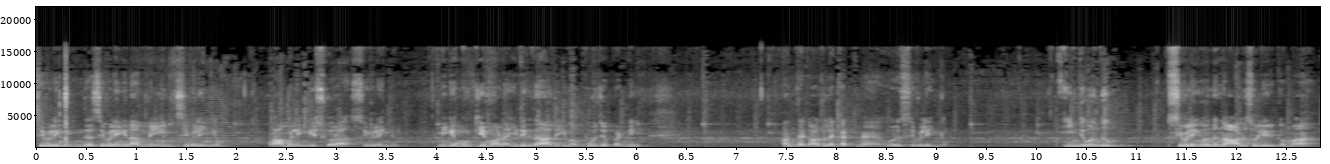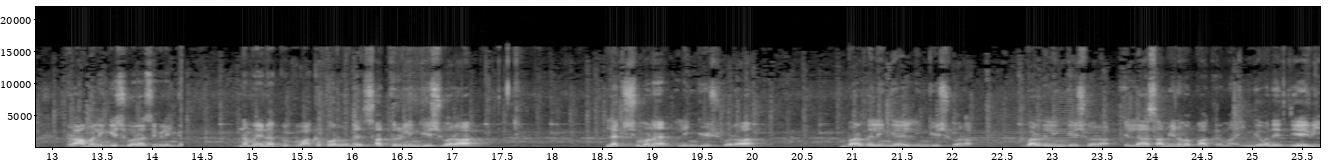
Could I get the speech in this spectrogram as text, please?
சிவலிங்கம் இந்த சிவலிங்கம் தான் மெயின் சிவலிங்கம். ராமலிங்கேஸ்வரா சிவலிங்கம். மிக முக்கியமான இதுக்கு தான் அதிகமாக பூஜை பண்ணி அந்த காலத்தில் கட்டின ஒரு சிவலிங்கம். இங்கே வந்து சிவலிங்கம் வந்து நாலு சொல்லியிருக்கோமா? ராமலிங்கேஸ்வரா சிவலிங்கம். நம்ம என்ன இப்போ பார்க்க போகிறது வந்து சத்ருலிங்கேஸ்வரா லக்ஷ்மண லிங்கேஸ்வரா பரதலிங்க லிங்கேஸ்வரா பரதலிங்கேஸ்வரா எல்லா சாமியும் நம்ம பார்க்குறோமா? இங்கே வந்து தேவி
